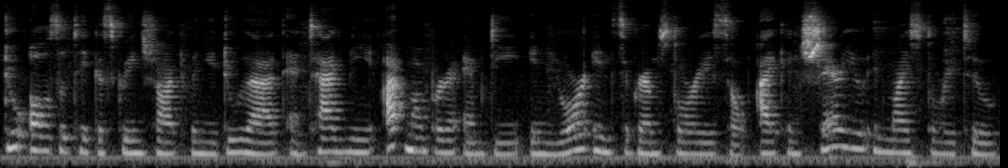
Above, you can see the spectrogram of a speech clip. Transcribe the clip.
Do also take a screenshot when you do that and tag me at MompreneurMD in your Instagram story so I can share you in my story too.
